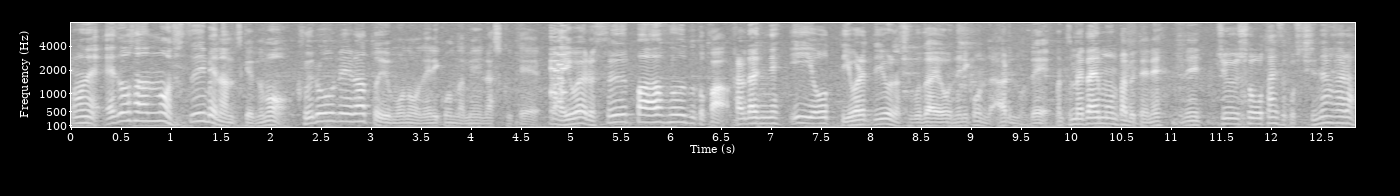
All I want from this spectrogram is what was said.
このね江戸さんの翡翠麺なんですけれどもクロレラというものを練り込んだ麺らしくてなんかいわゆるスーパーフードとか体にねいいよって言われてるような食材を練り込んであるので、まあ冷たいもの食べてね熱中症対策をしながら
